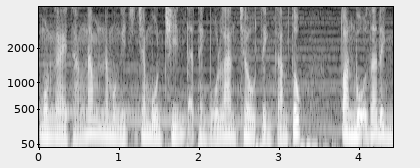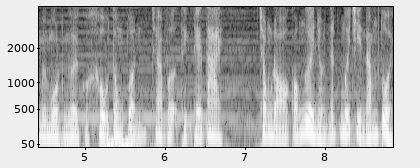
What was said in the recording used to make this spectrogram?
Một ngày tháng 5 năm 1949 tại thành phố Lan Châu, tỉnh Cam Túc, toàn bộ gia đình 11 người của Khâu Tông Tuấn, cha vợ Thịnh Thế Tài, trong đó có người nhỏ nhất mới chỉ 5 tuổi,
